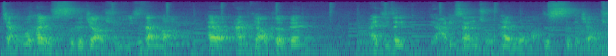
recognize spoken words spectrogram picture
讲过，它有四个教区：伊斯坦堡、还有安条克跟埃及的亚历山卓，还有罗马这四个教区。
